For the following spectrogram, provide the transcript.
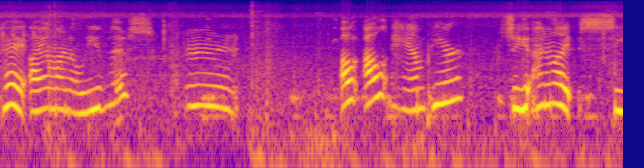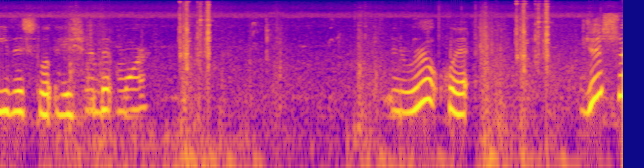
Hey, I am gonna leave this. Mm, I'll, I'll ham here so you of like see this location a bit more. And real quick, just so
